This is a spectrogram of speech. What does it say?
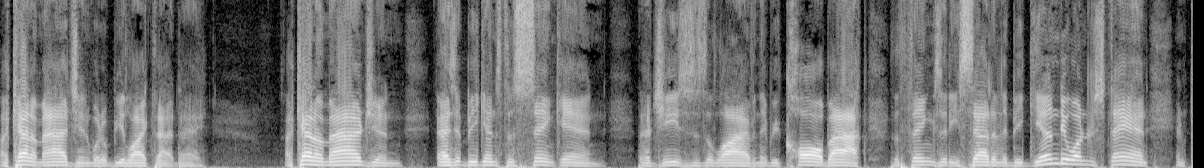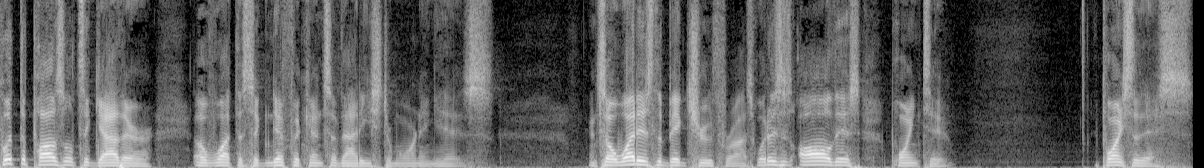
I can't imagine what it would be like that day. I can't imagine as it begins to sink in that Jesus is alive and they recall back the things that he said and they begin to understand and put the puzzle together of what the significance of that Easter morning is. And so, what is the big truth for us? What does all this point to? It points to this.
